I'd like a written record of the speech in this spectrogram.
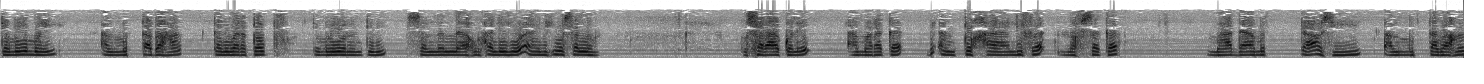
te muy mooy al muttabaha kañ war a topp te mooy yonante bi sallallahu alayhi wa alihi wa sallam mu saraa ko ne amaraka bi an tuxaalifa nafsaka maadaamat taasi al muttabaha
